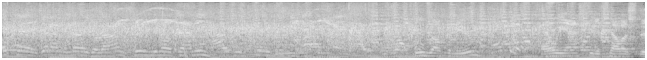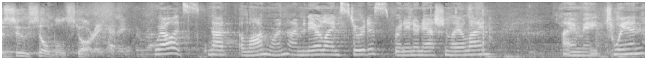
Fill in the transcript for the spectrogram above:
Okay, get on the merry-go-round. Sue, you know Tommy. We welcome you. And we ask you to tell us the Sue Sobel story. Well, it's not a long one. I'm an airline stewardess for an international airline. I'm a twin,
